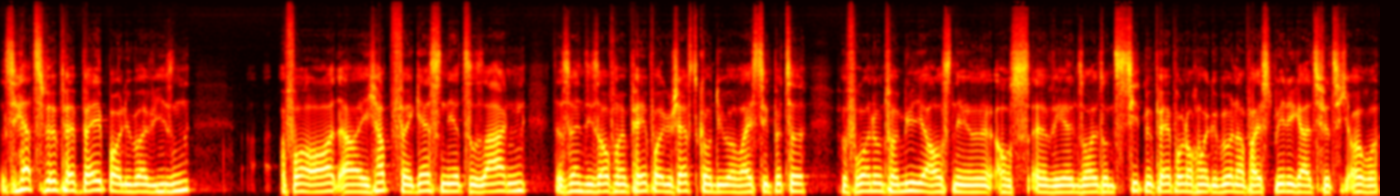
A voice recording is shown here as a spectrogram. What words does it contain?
Sie hat es mir per PayPal überwiesen vor Ort, aber ich habe vergessen ihr zu sagen, dass wenn sie es auf mein PayPal-Geschäftskonto überweist, sie bitte für Freunde und Familie auswählen soll, sonst zieht mir PayPal nochmal Gebühren ab, heißt weniger als 40 Euro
